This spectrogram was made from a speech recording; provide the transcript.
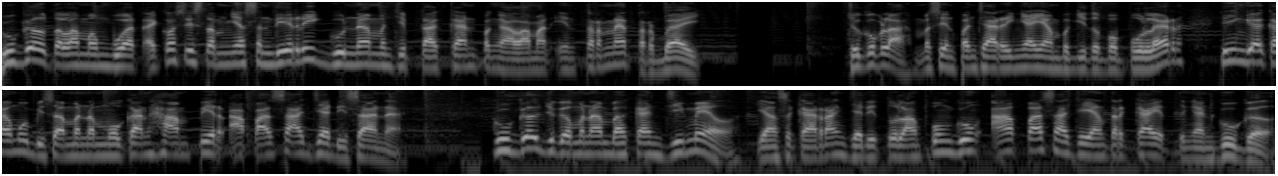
Google telah membuat ekosistemnya sendiri guna menciptakan pengalaman internet terbaik. Cukuplah mesin pencarinya yang begitu populer hingga kamu bisa menemukan hampir apa saja di sana. Google juga menambahkan Gmail yang sekarang jadi tulang punggung apa saja yang terkait dengan Google.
